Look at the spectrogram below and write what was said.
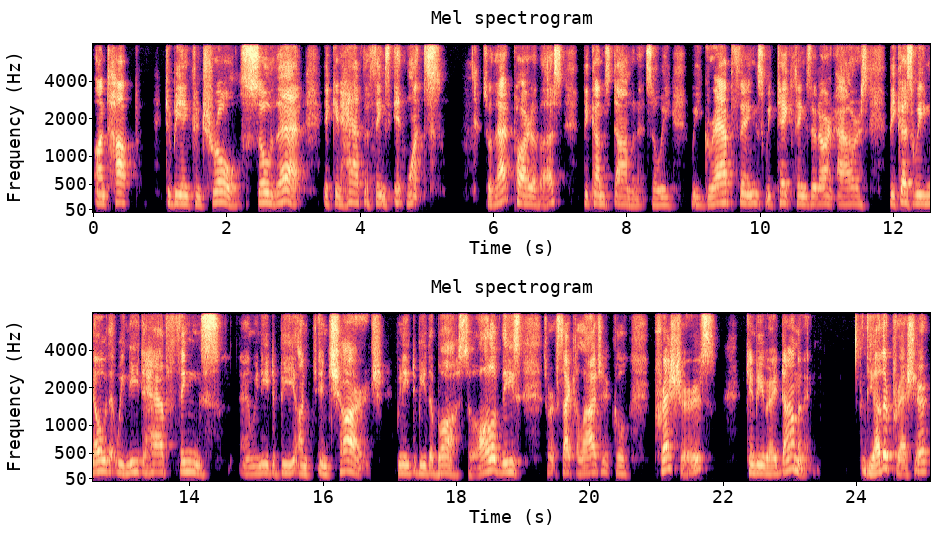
on top to be in control so that it can have the things it wants. So that part of us becomes dominant. So we we grab things, we take things that aren't ours because we know that we need to have things and we need to be on, in charge. We need to be the boss. So all of these sort of psychological pressures can be very dominant. The other pressure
